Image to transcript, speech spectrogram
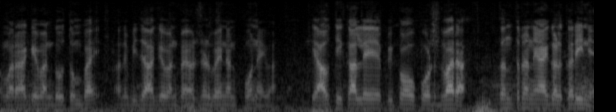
અમારા આગેવાન ગૌતમભાઈ અને બીજા આગેવાનભાઈ અર્જણભાઈના ફોન આવ્યા કે આવતીકાલે પીપાઓ પોર્ટ દ્વારા તંત્રને આગળ કરીને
